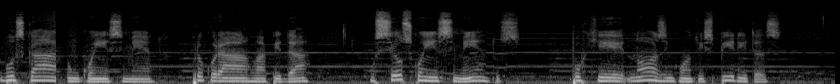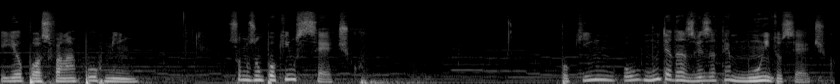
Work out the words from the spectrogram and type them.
buscar um conhecimento, procurar lapidar os seus conhecimentos, porque nós, enquanto espíritas, e eu posso falar por mim, somos um pouquinho cético. Um pouquinho, ou muitas das vezes até muito cético.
